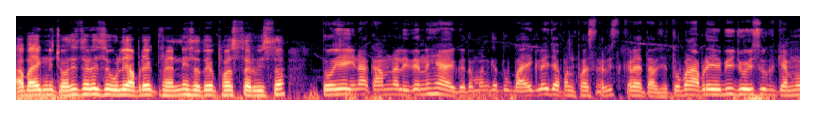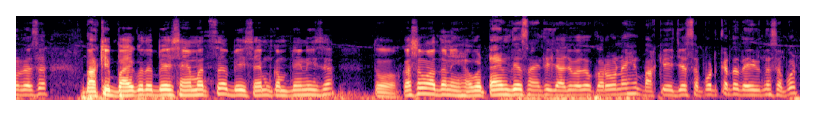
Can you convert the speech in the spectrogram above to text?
આ બાઇકની ચોથી સર્વિસ છે ઓલી આપણે એક ફ્રેન્ડની સાથે ફર્સ્ટ સર્વિસ છે. તો એ એના કામના લીધે નહીં આવ્યો કે તો મને કે તું બાઇક લઈ જા પણ ફર્સ્ટ સર્વિસ કરાવતા આવશે તો પણ આપણે એ બી જોઈશું કે કેમનું રહેશે. બાકી બાઇકો તો બે સેમ જ છે બે સેમ કંપનીની છે. તો કશો વાંધો નહીં. હવે ટાઈમ દે સાંજથી જાજો બધો કરવો નહીં. બાકી જે સપોર્ટ કરતા એ રીતનો સપોર્ટ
